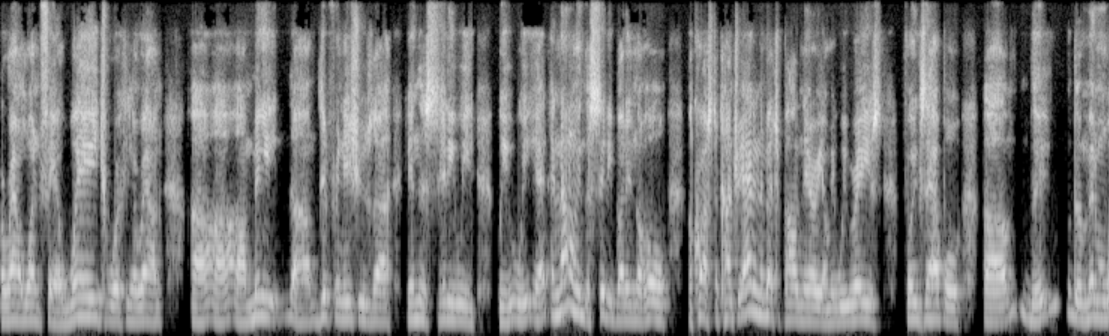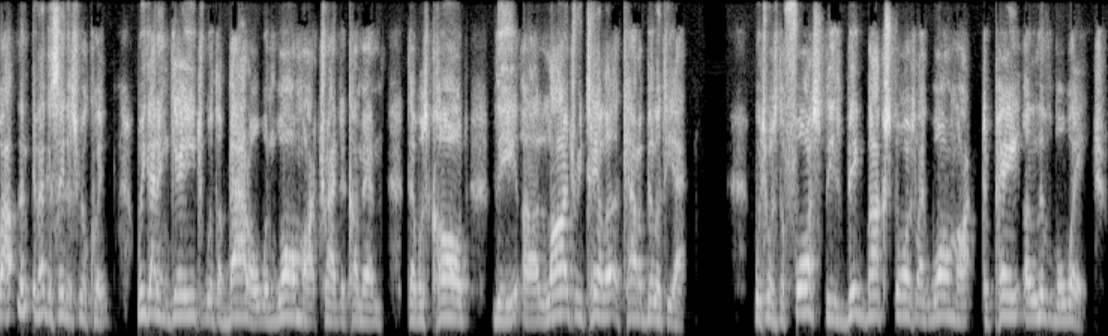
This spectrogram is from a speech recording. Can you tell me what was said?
around one fair wage, working around many um, different issues uh, in the city. We, we, we, and not only in the city, but in the whole, across the country and in the metropolitan area. I mean, we raised, for example, uh, the the minimum. Well, if I can say this real quick, we got engaged with a battle when Walmart tried to come in that was called the uh, Large Retailer Accountability Act, which was to force these big box stores like Walmart to pay a livable wage,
